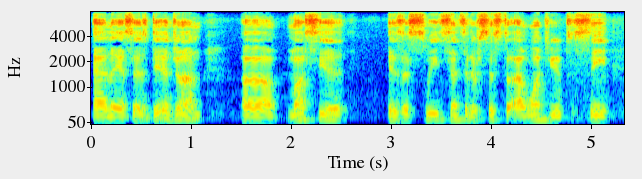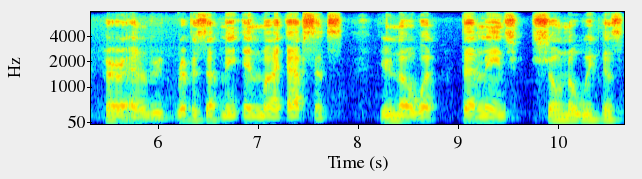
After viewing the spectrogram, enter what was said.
And it says, dear John, uh, Marcia is a sweet, sensitive sister. I want you to see her and re- represent me in my absence. You know what that means. Show no weakness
